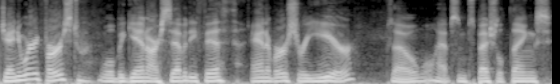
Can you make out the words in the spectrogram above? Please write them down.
January 1st. We'll begin our 75th anniversary year, so we'll have some special things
